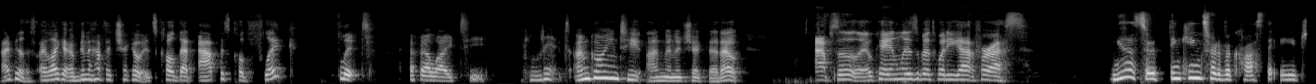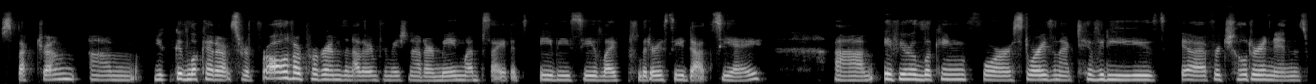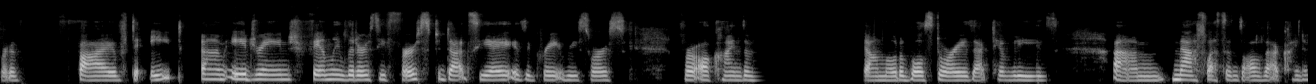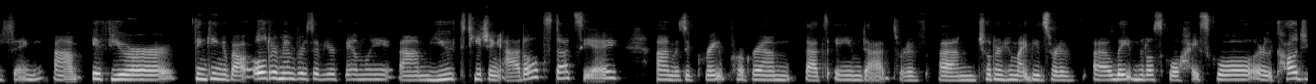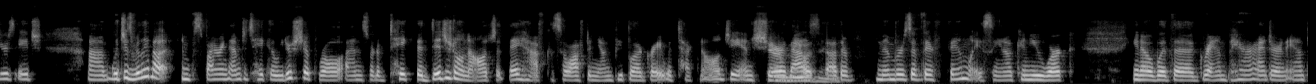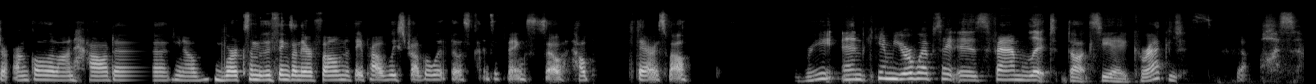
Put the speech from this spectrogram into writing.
Fabulous. I like it. I'm going to have to check out. It's called that app is called Flick. Flit, F L I T. Flit. I'm going to, I'm going to check that out. Absolutely. Okay, Elizabeth, what do you got for us? Yeah, so thinking sort of across the age spectrum, um, you could look at our sort of for all of our programs and other information at our main website. It's abclifeliteracy.ca. Um, if you're looking for stories and activities uh, for children in sort of five to eight um, age range, familyliteracyfirst.ca is a great resource for all kinds of downloadable stories, activities, um, math lessons, all of that kind of thing. Um, if you're thinking about older members of your family, um, youth teaching adults.ca um, is a great program that's aimed at sort of um, children who might be in sort of uh, late middle school, high school, early college years age, um, which is really about inspiring them to take a leadership role and sort of take the digital knowledge that they have, because so often young people are great with technology and share that with other members of their families. So, you know, can you work, you know, with a grandparent or an aunt or uncle on how to, you know, work some of the things on their phone that they probably struggle with, those kinds of things. So help there as well. Great. And Kim, your website is famlit.ca, correct? Yes. Yeah. Awesome.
